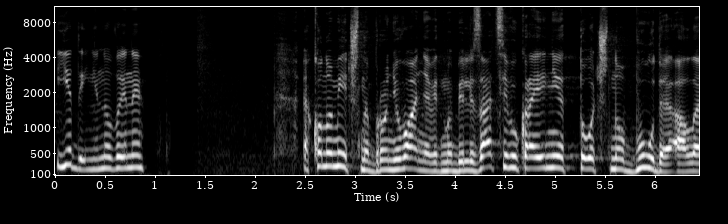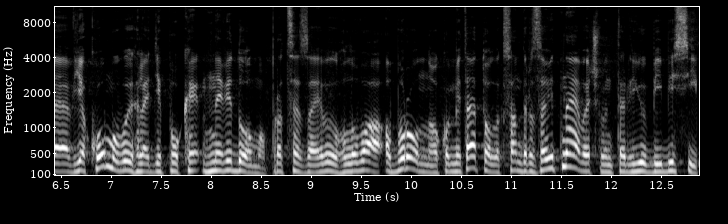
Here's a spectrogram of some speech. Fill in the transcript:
Єдині новини. Економічне бронювання від мобілізації в Україні точно буде, але в якому вигляді поки невідомо. Про це заявив голова оборонного комітету Олександр Завітневич в інтерв'ю BBC.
